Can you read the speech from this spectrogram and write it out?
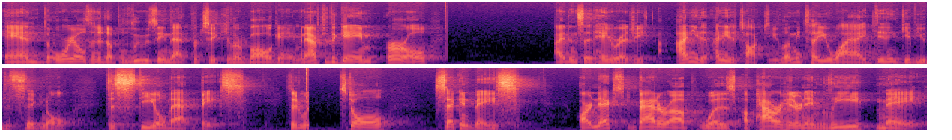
and the Orioles ended up losing that particular ball game. And after the game, Earl and said, Hey, Reggie, I need, to, I need to talk to you. Let me tell you why I didn't give you the signal to steal that base. He said, We stole second base. Our next batter up was a power hitter named Lee May.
